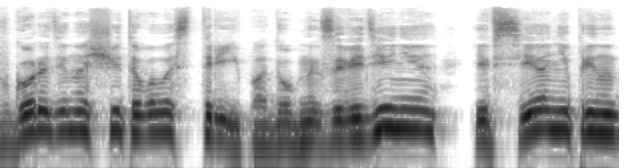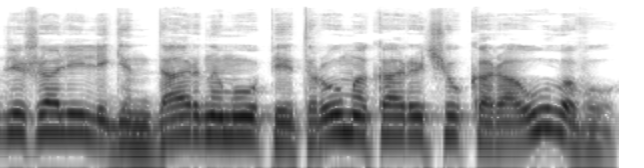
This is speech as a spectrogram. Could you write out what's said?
В городе насчитывалось три подобных заведения, и все они принадлежали легендарному Петру Макарычу Караулову,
